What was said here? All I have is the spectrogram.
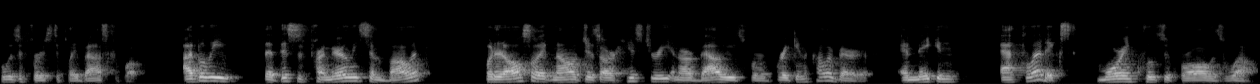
who was the first to play basketball. I believe that this is primarily symbolic, but it also acknowledges our history and our values for breaking the color barrier and making athletics more inclusive for all as well.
